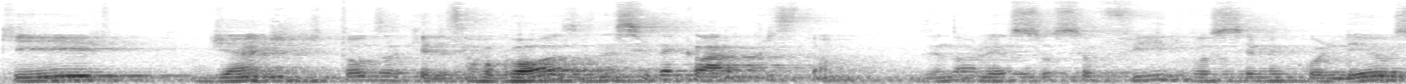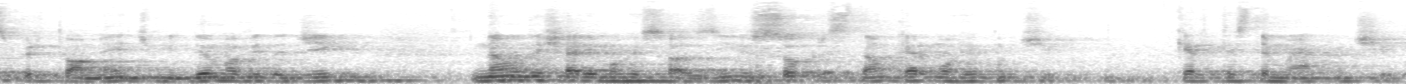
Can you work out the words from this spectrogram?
que diante de todos aqueles algozes, né, se declara cristão, dizendo: Olha, eu sou seu filho, você me acolheu espiritualmente, me deu uma vida digna, não deixarei morrer sozinho, sou cristão, quero morrer contigo, quero testemunhar contigo.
